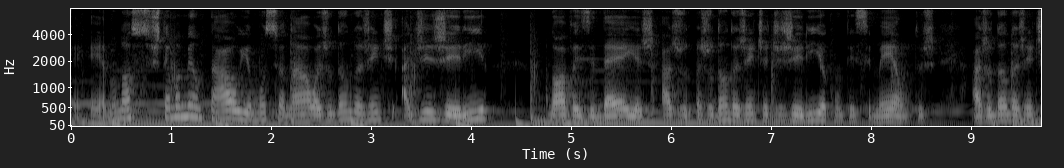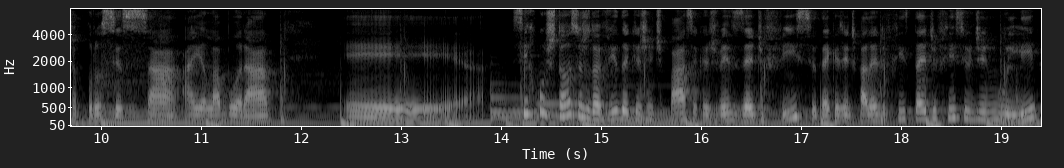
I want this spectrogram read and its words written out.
é, é no nosso sistema mental e emocional, ajudando a gente a digerir novas ideias, ajudando a gente a digerir acontecimentos, ajudando a gente a processar, a elaborar é, circunstâncias da vida que a gente passa, que às vezes é difícil, né? Que a gente fala é difícil, é difícil de engolir.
